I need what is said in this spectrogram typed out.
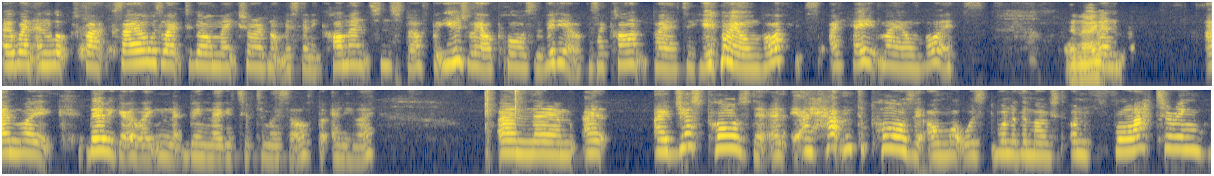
I went and looked back because I always like to go and make sure I've not missed any comments and stuff. But usually I'll pause the video because I can't bear to hear my own voice. I hate my own voice. And I And I'm like, there we go, like ne- being negative to myself. But anyway, and um, I I just paused it, and I happened to pause it on what was one of the most unflattering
